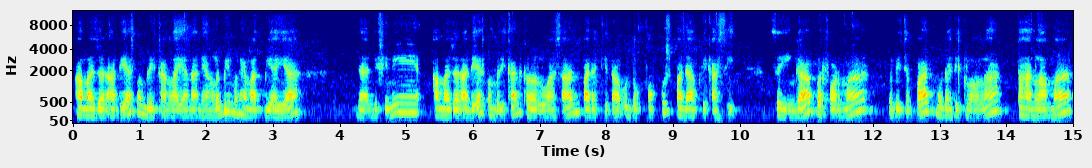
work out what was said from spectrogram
Amazon RDS memberikan layanan yang lebih menghemat biaya dan di sini Amazon RDS memberikan keleluasan pada kita untuk fokus pada aplikasi sehingga performa lebih cepat, mudah dikelola, tahan lama,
